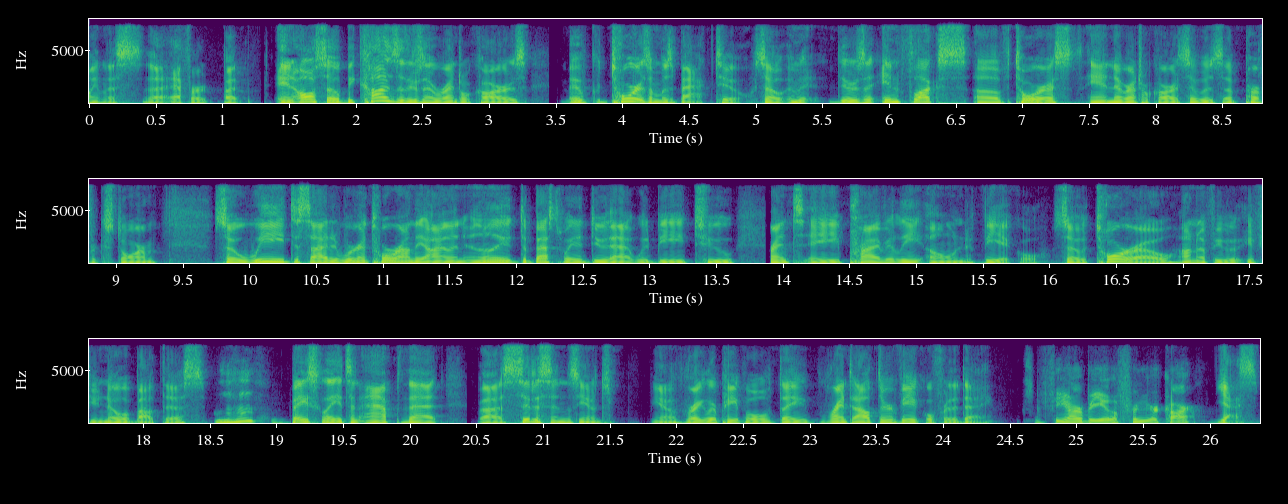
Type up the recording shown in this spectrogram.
pointless uh, effort, but and also because there's no rental cars, uh, tourism was back too. So there was an influx of tourists and no rental cars, so it was a perfect storm. So we decided we're going to tour around the island, and only the best way to do that would be to rent a privately owned vehicle. So Turo, I don't know if you if you know about this. Mm-hmm. Basically, it's an app that uh, citizens, you know, just, you know, regular people, they rent out their vehicle for the day. VRBO for your car. Yes.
